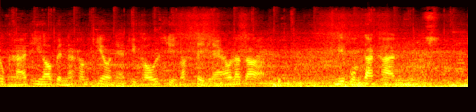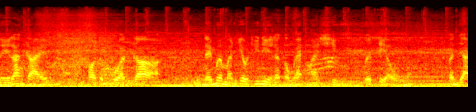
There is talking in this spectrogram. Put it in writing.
ลูกค้าที่เขาเป็นนักท่องเที่ยวเนี่ยที่เขาฉีดวัคซีนแล้วแล้วก็มีภูมิต้านทานในร่างกายพอสมควรก็ในเมื่อมาเที่ยวที่นี่แล้วก็แวะมาชิมก๋วยเตี๋ยวปัญญา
